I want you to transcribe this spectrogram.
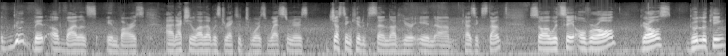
a good bit of violence in bars. And actually, a lot of that was directed towards Westerners, just in Kyrgyzstan, not here in um, Kazakhstan. So I would say overall, girls, good looking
